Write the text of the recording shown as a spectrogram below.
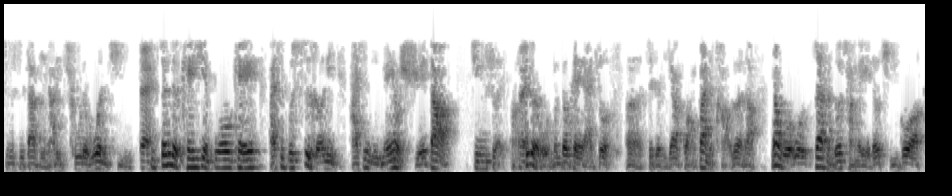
是不是到底哪里出了问题？对是真的 K 线不 OK，还是不适合你，还是你没有学到精髓啊？这个我们都可以来做呃这个比较广泛的讨论啊。那我我在很多场合也都提过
